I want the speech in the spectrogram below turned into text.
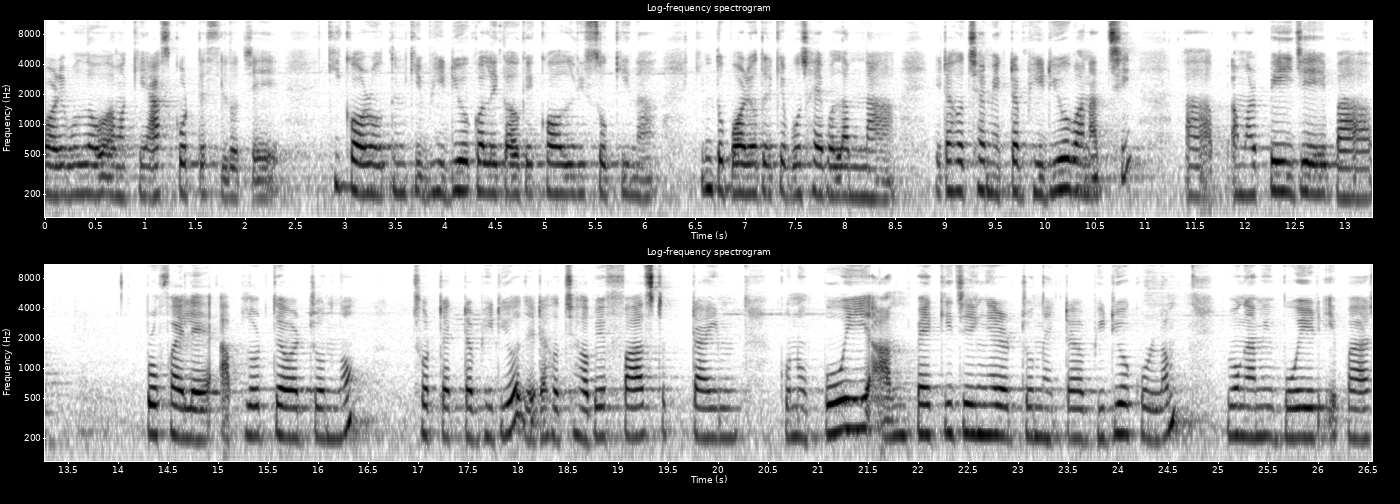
পরে বলল আমাকে আস করতেছিল যে, কি করো? তুমি কি ভিডিও কলে কাউকে কল দিছো কি না? কিন্তু পরে ওদেরকে বোঝাই বললাম, না, এটা হচ্ছে আমি একটা ভিডিও বানাচ্ছি। আমার পেজে বা প্রোফাইলে আপলোড দেওয়ার জন্য। ছোট্ট একটা ভিডিও যেটা হচ্ছে হবে ফার্স্ট টাইম কোনো বই আনপ্যাকেজিংয়ের জন্য একটা ভিডিও করলাম এবং আমি বইয়ের এপাশ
